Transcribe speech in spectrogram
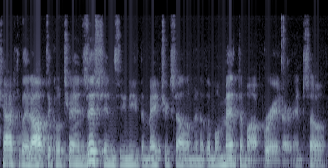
calculate optical transitions, you need the matrix element of the momentum operator. And so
